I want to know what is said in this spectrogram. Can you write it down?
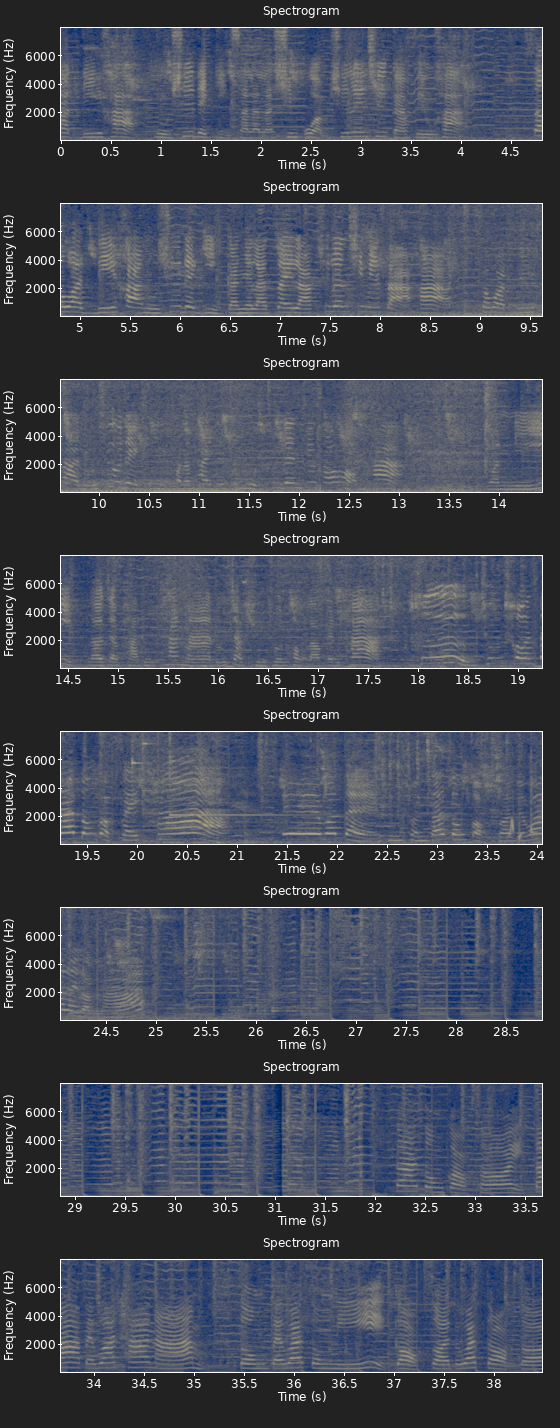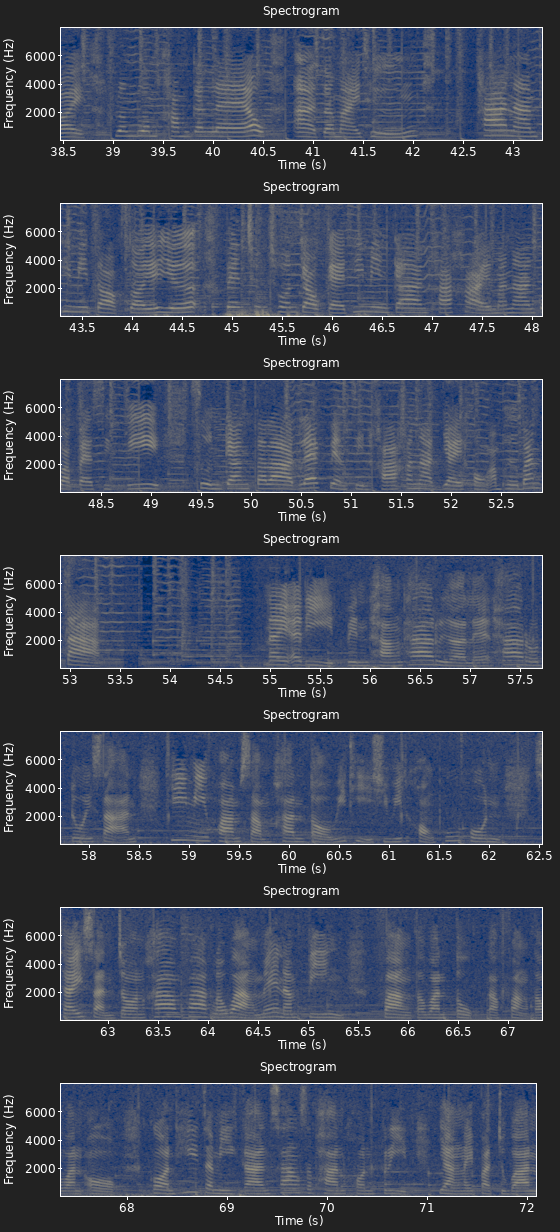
วัสดีค่ะ หนูชื่อเด็กหญิงสารลัตน์ชิมอ่วม ชื่อเล่นชื่อกาฟิลค่ะ สวัสดีค่ะ หนูชื่อเด็กหญิงกัญญารัตน์ใจรัก ชื่อเล่นชื่อเมษาค่ะ สวัสดีค่ะ หนูชื่อเด็กหญิงพรภัยเป็นสมุทร ชื่อเล่นชื่อข้าวหอมค่ะ วันนี้เราจะพาทุกท่านมารู้จักชุมชนของเรากันค่ะ คือชุมชนต้าตรงกับไซค่ะ เอ๊ะว่าแต่ชุมชนใต้ตรงกอกซอยแปลว่าอะไรเหรอคะ กอกซอย ต้าแปลว่าท่าน้ำตรงแปลว่าตรงนี้ กอกซอยแปลว่าตรอกซอย รวมๆคำกันแล้ว อาจจะหมายถึงท่าน้ำที่มีตรอกซอยเยอะๆ เป็นชุมชนเก่าแก่ที่มีการค้าขายมานานกว่า 80 ปี ศูนย์กลางตลาดแลกเปลี่ยนสินค้าขนาดใหญ่ของอำเภอบ้านตาก ในอดีตเป็นทั้งท่าเรือและท่ารถโดยสารที่มีความสำคัญต่อวิถีชีวิตของผู้คน ใช้สัญจรข้ามฟากระหว่างแม่น้ำปิง ฝั่งตะวันตกกับฝั่งตะวันออก ก่อนที่จะมีการสร้างสะพานคอนกรีตอย่างในปัจจุบัน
